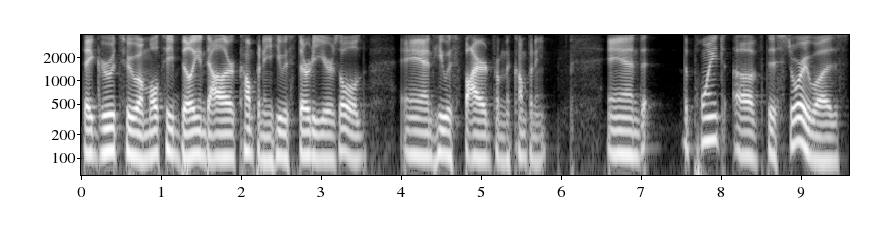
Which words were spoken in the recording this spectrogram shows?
they grew to a multi-billion-dollar company. He was 30 years old, and he was fired from the company. And the point of this story was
